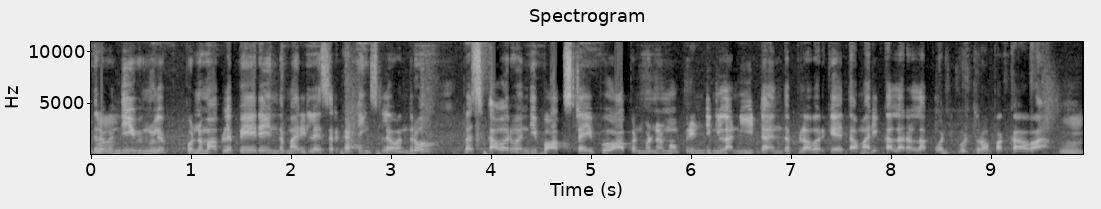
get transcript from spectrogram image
இதுல வந்து இவங்களுக்கு பொண்ணு மாப்பிள்ளை பேரு இந்த மாதிரி லேசர் கட்டிங்ஸ்ல வந்துரும். ப்ளஸ் கவர் வந்து பாக்ஸ் டைப்பு ஓப்பன் பண்ண நம்ம பிரிண்டிங்லாம் நீட்டா இந்த ஃப்ளவருக்கு ஏத்த மாதிரி கலர் எல்லாம் போட்டு கொடுத்துரும் பக்காவா. ம்.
